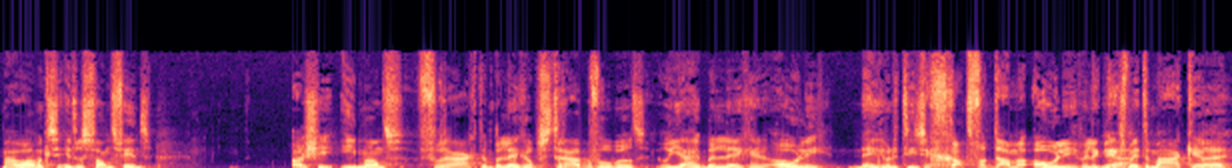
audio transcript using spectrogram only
Maar waarom ik ze interessant vind... als je iemand vraagt, een belegger op straat bijvoorbeeld... wil jij beleggen in olie? 9 van de 10 zegt, gadverdamme, olie, wil ik niks Ja. mee te maken hebben.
